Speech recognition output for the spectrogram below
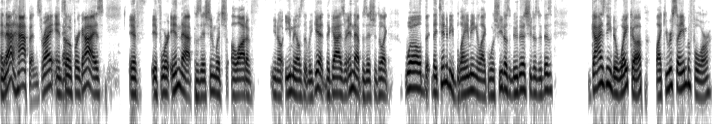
And Yeah. that happens, right? And Yeah. so for guys, if if we're in that position, which a lot of you know emails that we get, the guys are in that position. They're like, well, th- they tend to be blaming and like, well, she doesn't do this, she doesn't do this. Guys need to wake up, like you were saying before,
